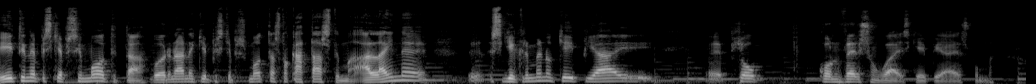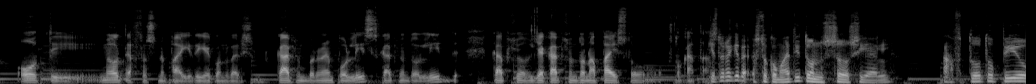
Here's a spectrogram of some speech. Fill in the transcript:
ή την επισκεψιμότητα. Μπορεί να είναι και επισκεψιμότητα στο κατάστημα, αλλά είναι ε, συγκεκριμένο KPI, ε, πιο conversion wise KPI ας πούμε. Ότι, με ό,τι αυτό συνεπάγεται για conversion. Κάποιον μπορεί να είναι πωλήσει, κάποιον το lead, κάποιον, για κάποιον το να πάει στο, στο κατάστημα. Και τώρα κοίτα, στο κομμάτι των social, αυτό το οποίο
